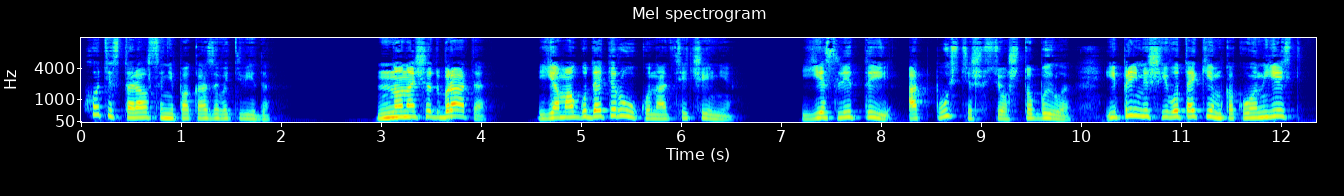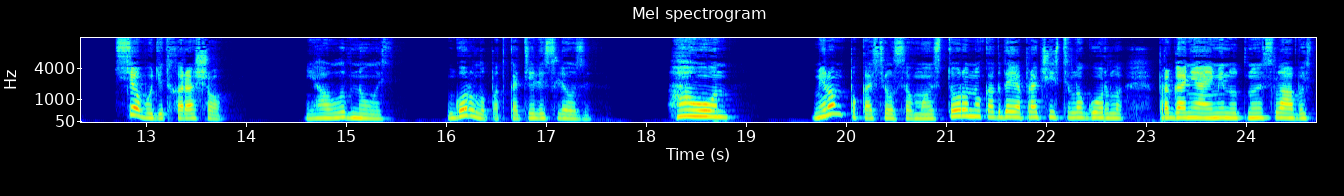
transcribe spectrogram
хоть и старался не показывать вида. Но насчет брата я могу дать руку на отсечение. Если ты отпустишь все, что было, и примешь его таким, какой он есть, все будет хорошо. Я улыбнулась. Горло подкатили слезы. А он? Мирон покосился в мою сторону, когда я прочистила горло, прогоняя минутную слабость.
